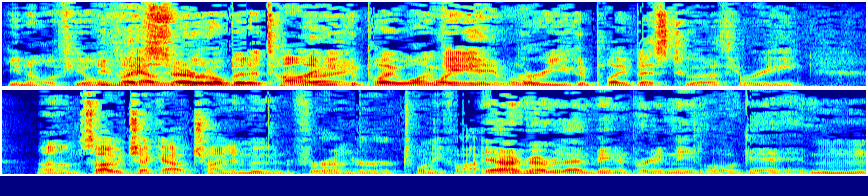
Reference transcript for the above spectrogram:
you know, if you only play had a little bit of time, you could play one, One game, game or or- you could play best two out of three. Um, so I would check out China Moon for under twenty five. Yeah, I remember that being a pretty neat little game. Mm-hmm.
